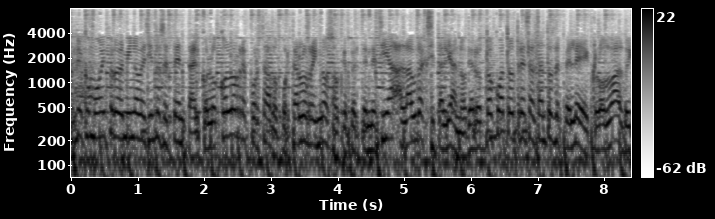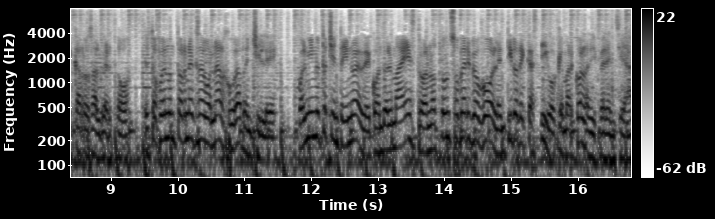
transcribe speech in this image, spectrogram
Un día como hoy, pero de 1970, el Colo Colo reforzado por Carlos Reynoso, que pertenecía al Audax italiano, derrotó 4-3 al Santos de Pelé, Clodoaldo y Carlos Alberto. Esto fue en un torneo hexagonal jugado en Chile. Fue al minuto 89 cuando el maestro anotó un soberbio gol en tiro de castigo que marcó la diferencia.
